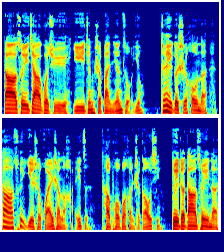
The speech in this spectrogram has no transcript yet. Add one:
大翠嫁过去已经是半年左右，这个时候呢，大翠也是怀上了孩子。她婆婆很是高兴，对着大翠呢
